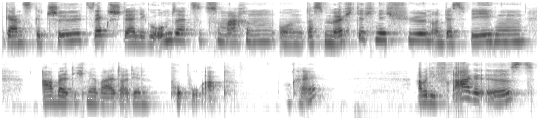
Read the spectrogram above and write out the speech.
ganz gechillt sechsstellige Umsätze zu machen und das möchte ich nicht fühlen und deswegen arbeite ich mir weiter den Popo ab. Okay? Aber die Frage ist,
